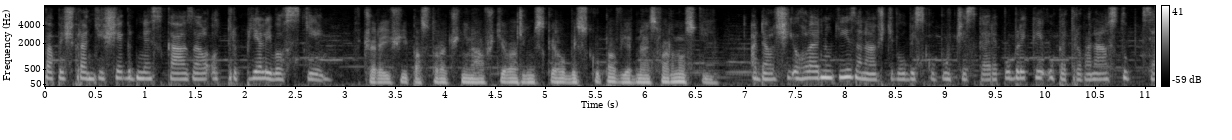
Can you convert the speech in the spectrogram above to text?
Papež František dnes kázal o trpělivosti. Včerejší pastorační návštěva římského biskupa v jedné z farností. A další ohlédnutí za návštěvou biskupů České republiky u Petrova nástupce.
